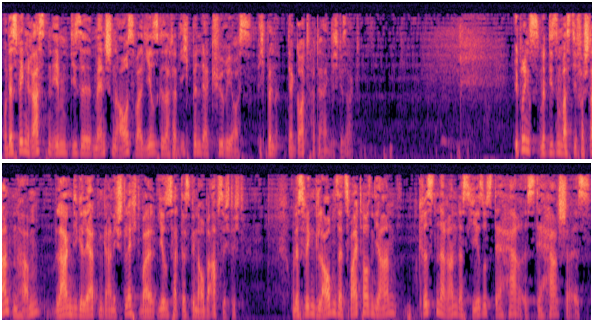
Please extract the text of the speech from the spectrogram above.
Und deswegen rasten eben diese Menschen aus, weil Jesus gesagt hat, ich bin der Kyrios. Ich bin der Gott, hat er eigentlich gesagt. Übrigens, mit diesem, was die verstanden haben, lagen die Gelehrten gar nicht schlecht, weil Jesus hat das genau beabsichtigt. Und deswegen glauben seit 2000 Jahren Christen daran, dass Jesus der Herr ist, der Herrscher ist.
